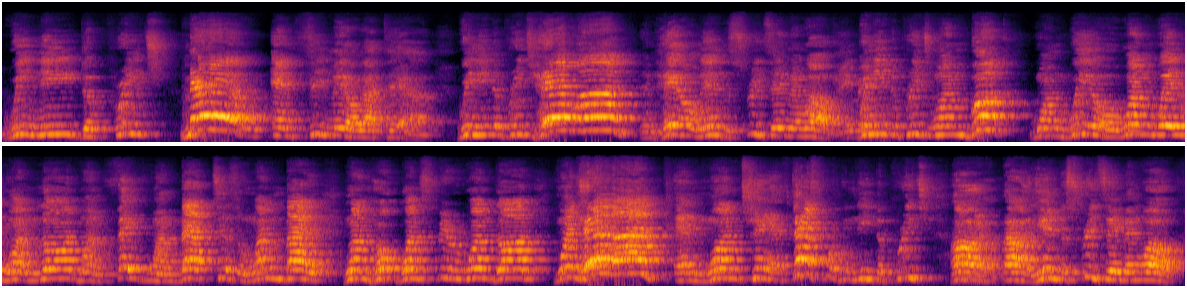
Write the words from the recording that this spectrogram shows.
we need to preach male and female out there. We need to preach heaven and hell in the streets. Amen. Well, Amen. we need to preach one book one will, one way, one Lord, one faith, one baptism, one body, one hope, one spirit, one God, one heaven, and one chance. That's what we need to preach uh, uh, in the streets, amen. Well,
